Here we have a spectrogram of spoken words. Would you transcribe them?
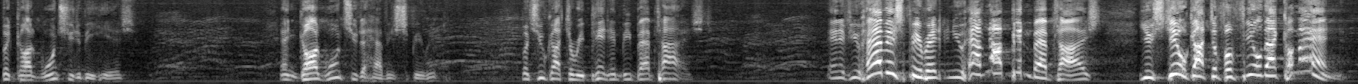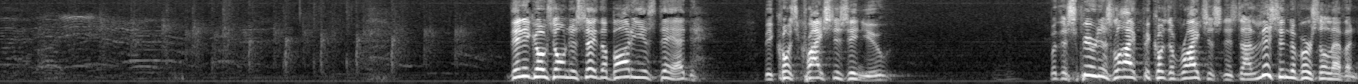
But God wants you to be His. And God wants you to have His Spirit. But you got to repent and be baptized. And if you have His Spirit and you have not been baptized, you still got to fulfill that command. Then he goes on to say the body is dead because Christ is in you, but the spirit is life because of righteousness. Now listen to verse 11.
